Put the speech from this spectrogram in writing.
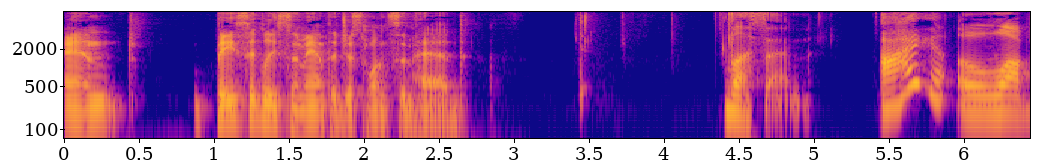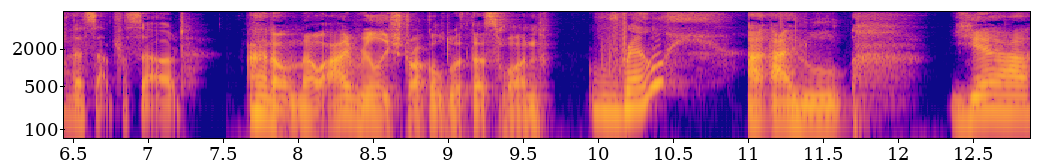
and basically Samantha just wants some head. Listen, I love this episode. I don't know. I really struggled with this one. Really? I, I yeah,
